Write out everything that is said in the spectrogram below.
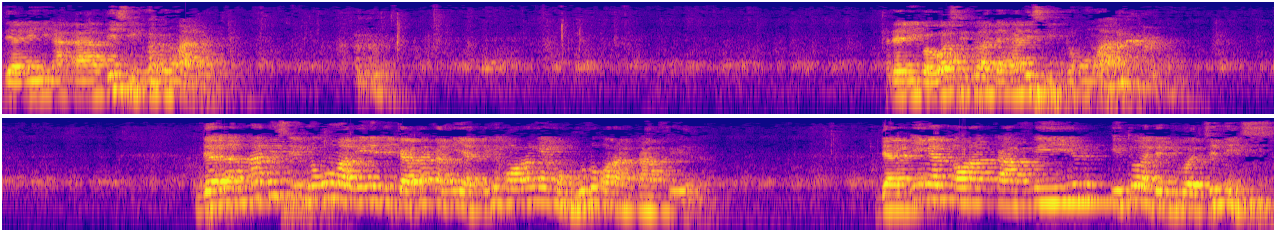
Dari hadis Ibnu Umar. Ada di bawah situ ada hadis Ibnu Umar. Dalam hadis Ibnu Umar ini dikatakan lihat ini orang yang membunuh orang kafir. Dan ingat orang kafir itu ada dua jenis.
